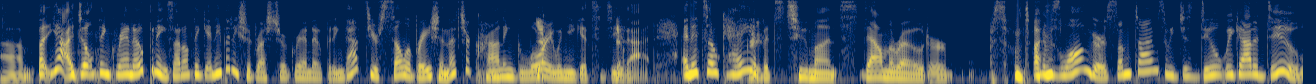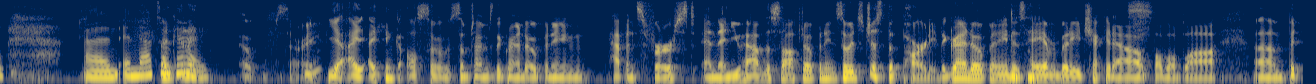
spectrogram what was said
Um, but yeah, I don't think grand openings. I don't think anybody should rush to a grand opening. That's your celebration. That's your crowning glory yeah. when you get to do yeah. that. And it's okay Agreed. if it's two months down the road or sometimes longer. Sometimes we just do what we got to do, and and that's okay. And, and I, oh, sorry. Mm-hmm. Yeah, I, I think also sometimes the grand opening happens first and then you have the soft opening. So it's just the party. The grand opening is, hey, everybody, check it out, blah, blah, blah. Um, but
